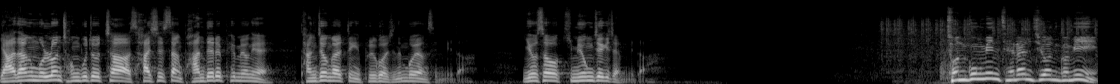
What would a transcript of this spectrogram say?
야당은 물론 정부조차 사실상 반대를 표명해 당정 갈등이 불거지는 모양새입니다. 이어서 김용재 기자입니다. 전국민 재난지원금이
